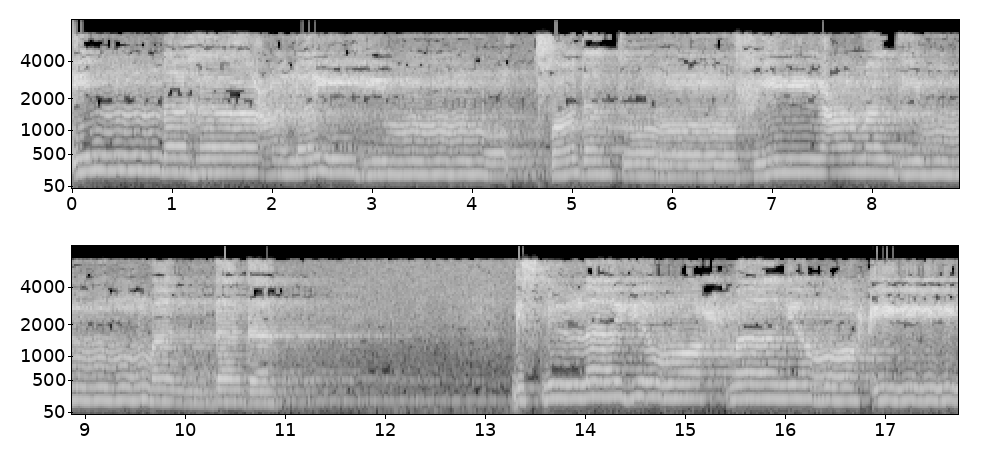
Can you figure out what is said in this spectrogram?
إنها عليهم مؤصدة في عمد ممددة. بسم الله الرحمن الرحيم.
